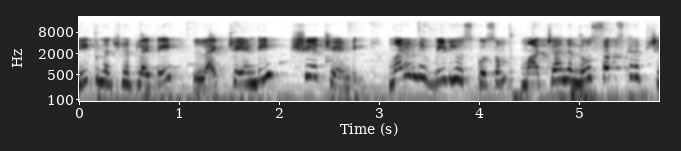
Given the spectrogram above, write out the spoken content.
మీకు నచ్చినట్లయితే లైక్ చేయండి షేర్ చేయండి. మరిన్ని వీడియోస్ కోసం మా ఛానల్ను సబ్స్క్రైబ్ చేయండి.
